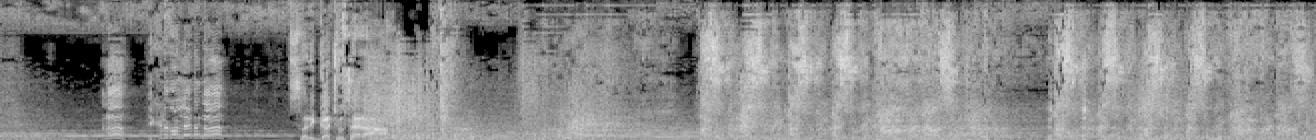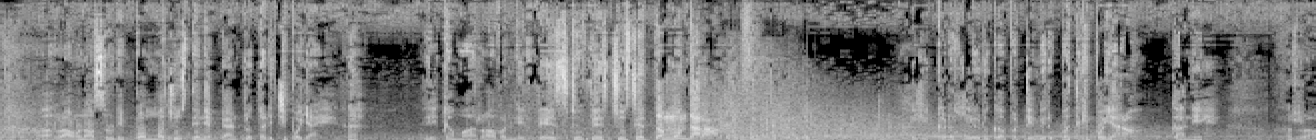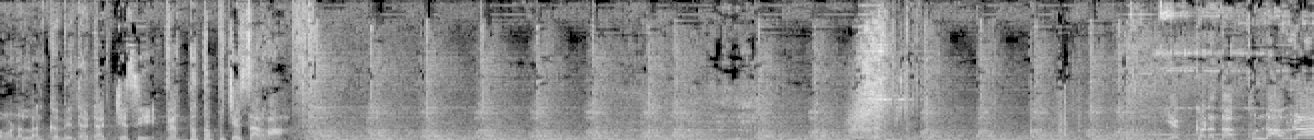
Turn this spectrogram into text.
ఇక్కడ కూడా లేడనా సరిగ్గా చూసారా ఆ రావణాసురుడి బొమ్మ చూస్తేనే ప్యాంట్లు తడిచిపోయాయి. ఇక మా రావణ్ణి ఫేస్ టు ఫేస్ చూసే దమ్ముందరా? ఇక్కడ లేడు కాబట్టి మీరు బతికిపోయారు. కానీ రావణ లంక మీద అటాక్ చేసి పెద్ద తప్పు చేశారా? ఎక్కడ దాక్కున్నావురా?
